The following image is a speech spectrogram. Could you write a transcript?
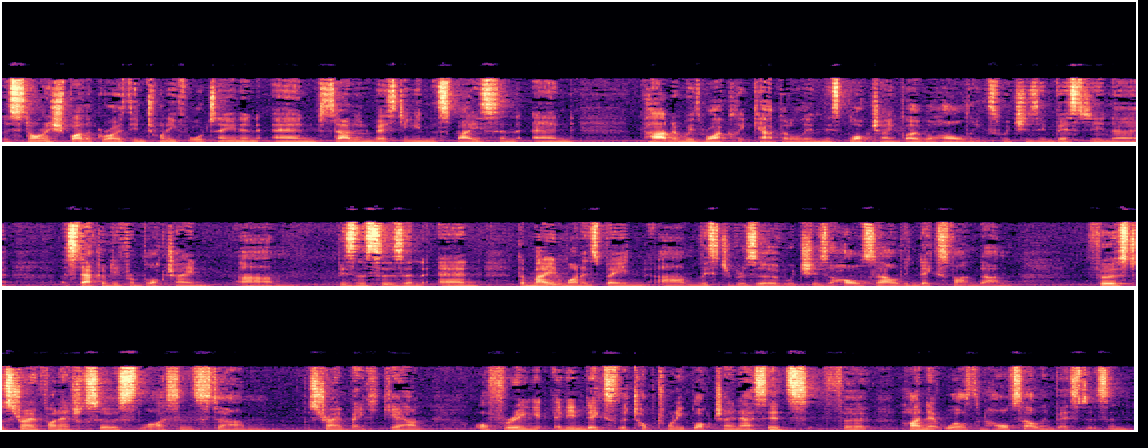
astonished by the growth in 2014 and, and started investing in the space and, and partnered with Right Click Capital in this blockchain global holdings, which is invested in a, a stack of different blockchain um, businesses. And, and the main one has been um, Listed Reserve, which is a wholesale index fund, um, first Australian financial service licensed um, Australian bank account offering an index of the top 20 blockchain assets for high net wealth and wholesale investors. And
